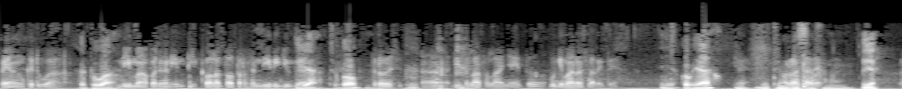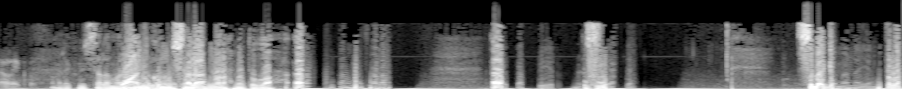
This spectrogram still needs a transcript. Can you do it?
apa yang kedua? Kedua. Lima apa dengan intikal atau tersendiri juga? Iya, cukup. Terus uh, di sela-selanya itu bagaimana Ustaz itu ya? Iya. Cukup ya. Ya, ya terima kasih. Iya. Assalamualaikum. Waalaikumsalam Waalaikumsalam warahmatullahi wabarakatuh. Tentang masalah takbir ziyadah sebagaimana yang telah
